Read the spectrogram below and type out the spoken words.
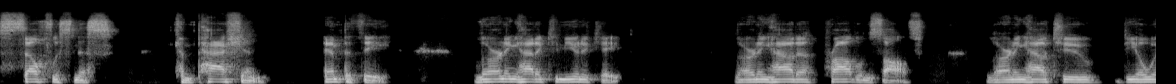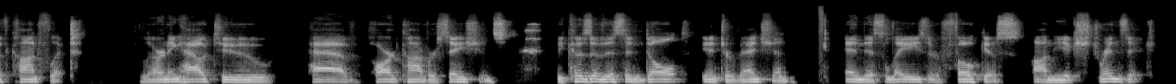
selflessness, compassion, empathy, learning how to communicate, learning how to problem solve, learning how to deal with conflict, learning how to have hard conversations. Because of this adult intervention and this laser focus on the extrinsic,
